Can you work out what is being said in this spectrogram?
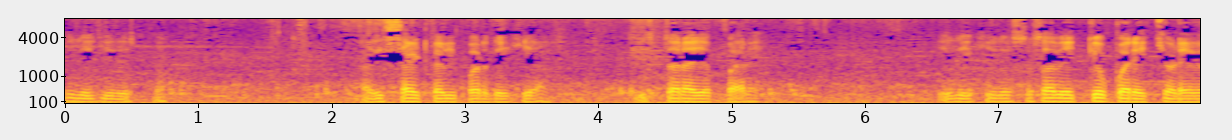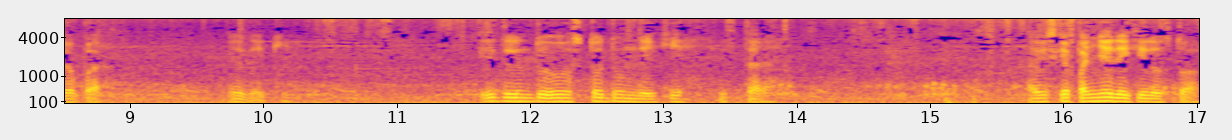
ये देखिए दोस्तों। और इस साइड का भी पर देखिए आप। इस तरह ये पर है। ये देखिए दोस्तों, सब एक के ऊपर, एक चढ़े हुए पर ये देखिए। ये दोस्तों, तुम देखिए, इस तरह। अब इसके पंजे देखिए दोस्तों आप।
